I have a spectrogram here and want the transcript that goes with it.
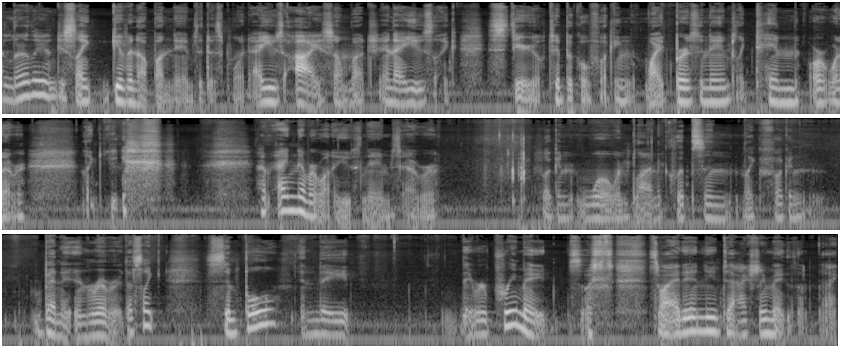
I literally am just like giving up on names at this point. I use I so much, and I use like stereotypical fucking white person names like Tim or whatever. Like, I, I never want to use names ever. Fucking Woe and Blind Eclipse and like fucking Bennett and River. That's like simple, and they they were pre-made, so so I didn't need to actually make them. I,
